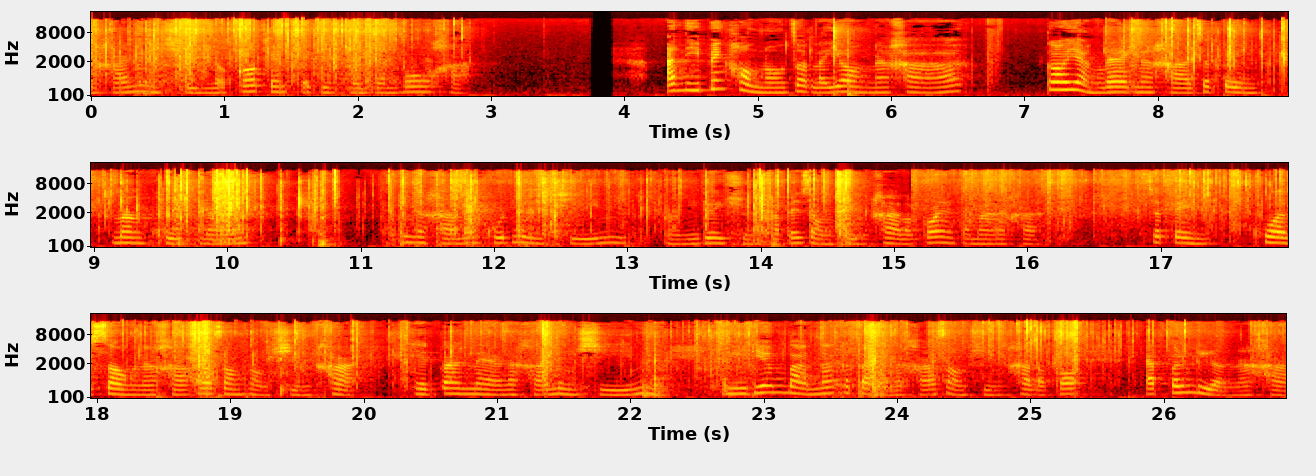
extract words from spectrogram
นะคะหนึ่งชิ้น แล้วก็เป็นไอติมโคนจัมโบ้ค่ะ อันนี้เป็นของน้องจัดระยองนะคะ ก็อย่างแรกนะคะจะเป็นมังคุดนะนี่นะคะมังคุดหนึ่งชิ้นอ๋อนี่ด้วยชิ้นนะคะเป็นสองชิ้นค่ะ แล้วก็อย่างต่อมาค่ะจะเป็นครัวซองนะคะครัวซองสองชิ้นค่ะเฮดบันแมวนะคะหนึ่งชิ้น มีเดียมบันหน้ากระต่ายนะคะสองชิ้นค่ะ แล้วก็ แอปเปิลเหลืองนะคะ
